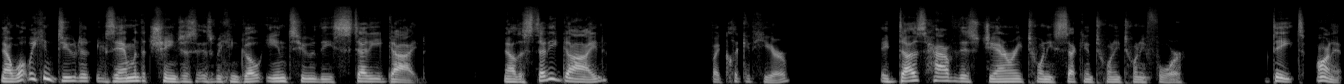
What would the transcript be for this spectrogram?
Now, what we can do to examine the changes is we can go into the study guide. Now, the study guide, if I click it here, it does have this January 22nd, 2024 date on it.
